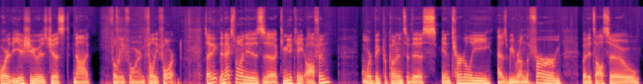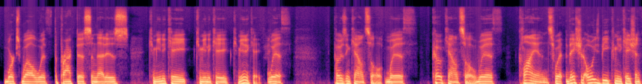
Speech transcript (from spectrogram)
or the issue is just not fully formed. Fully formed. So I think the next one is uh, communicate often. And we're big proponents of this internally as we run the firm, but it's also works well with the practice, and that is communicate, communicate, communicate with opposing counsel, with co counsel, with clients. With, they should always be communication.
